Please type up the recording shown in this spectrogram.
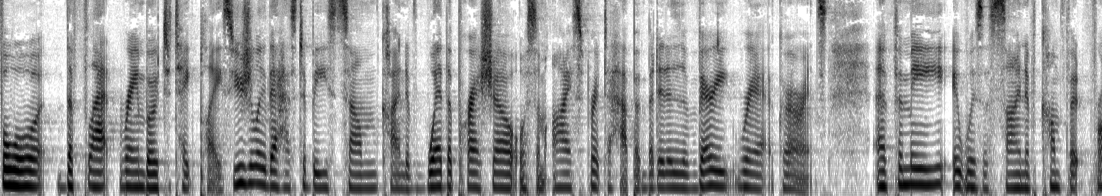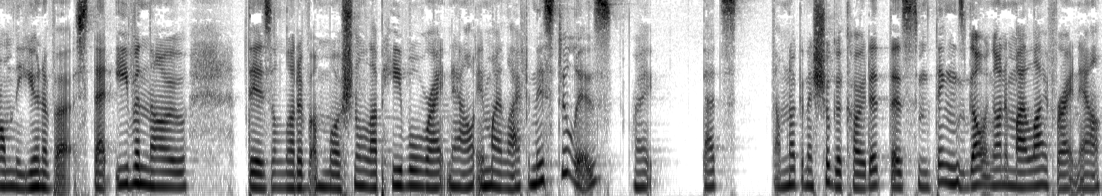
for the flat rainbow to take place. Usually there has to be some kind of weather pressure or some ice for it to happen, but it is a very rare occurrence. And for me, it was a sign of comfort from the universe that even though there's a lot of emotional upheaval right now in my life, and there still is, right? That's, I'm not going to sugarcoat it. There's some things going on in my life right now.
